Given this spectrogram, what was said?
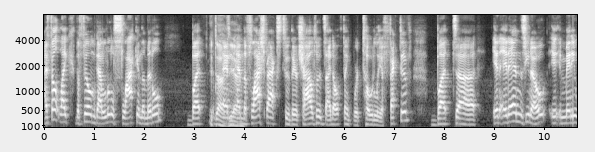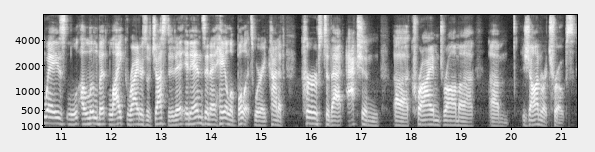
I felt like the film got a little slack in the middle, but it does, and, yeah. and the flashbacks to their childhoods I don't think were totally effective, but uh, it, it ends, you know, in many ways a little bit like Riders of Justice. It, it ends in a hail of bullets where it kind of curves to that action, uh, crime drama um, genre tropes,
